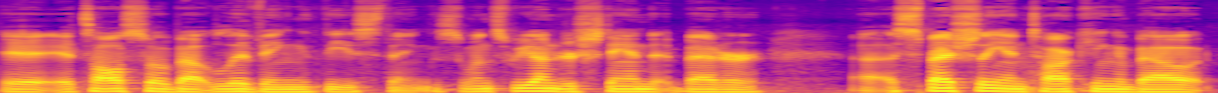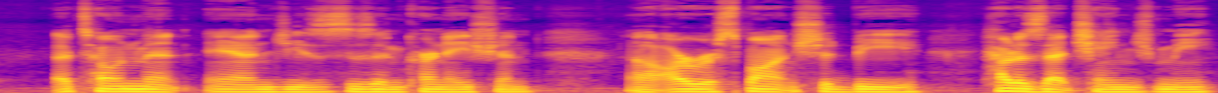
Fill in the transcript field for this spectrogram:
It's also about living these things. Once we understand it better, uh, especially in talking about atonement and Jesus' incarnation, uh, our response should be, "How does that change me?"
